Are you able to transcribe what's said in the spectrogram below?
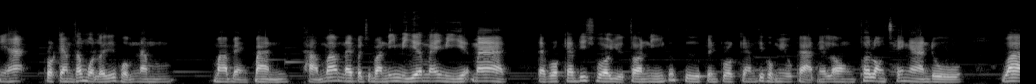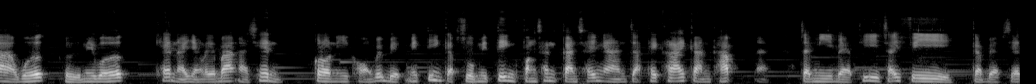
นี่ฮะโปรแกรมทั้งหมดเลยที่ผมนำมาแบ่งปัน ถามว่าในปัจจุบันนี้มีเยอะไหมมีเยอะมาก แต่โปรแกรมที่ชัวร์อยู่ตอนนี้ก็คือเป็นโปรแกรมที่ผมมีโอกาสในลองทดลองใช้งานดูว่าเวิร์กหรือไม่เวิร์กแค่ไหนอย่างไรบ้างอะเช่น กรณีของ Web Based Meeting กับ Zoom Meeting ฟังก์ชันการใช้งานจะคล้ายๆ กันครับจะมีแบบที่ใช้ฟรีกับแบบเสีย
